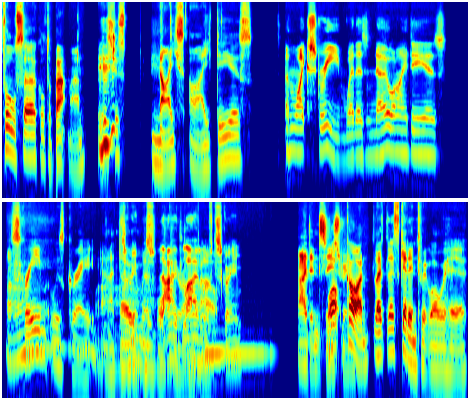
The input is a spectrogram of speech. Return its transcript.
Full circle to Batman. It's just nice ideas. Unlike Scream, where there's no ideas. Scream was great, and I Oh, don't Scream know was- what I- you're I on loved about. Scream. I didn't see Well, Scream. go on. Let, let's get into it while we're here.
